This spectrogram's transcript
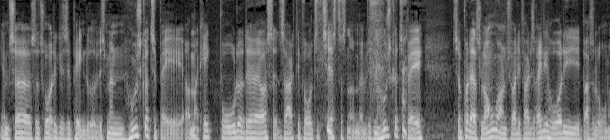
jamen så, så tror jeg, det kan se pænt ud. Og hvis man husker tilbage, og man kan ikke bruge det, og det har jeg også selv sagt i forhold til test og sådan noget, men hvis man husker tilbage, så på deres long runs var de faktisk rigtig hurtige i Barcelona.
